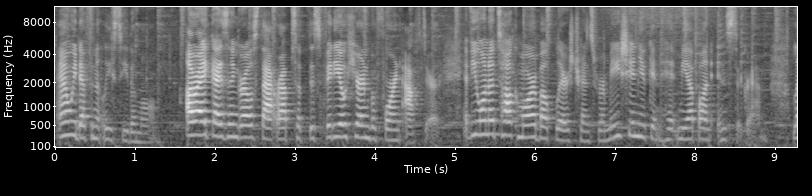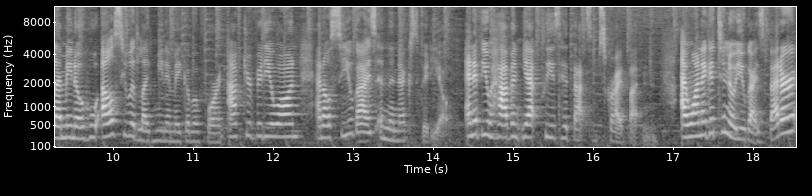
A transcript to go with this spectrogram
and we definitely see them all. Alright guys and girls, that wraps up this video here in before and after. If you want to talk more about Blair's transformation, you can hit me up on Instagram. Let me know who else you would like me to make a before and after video on, and I'll see you guys in the next video. And if you haven't yet, please hit that subscribe button. I want to get to know you guys better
